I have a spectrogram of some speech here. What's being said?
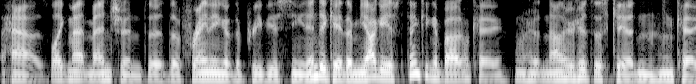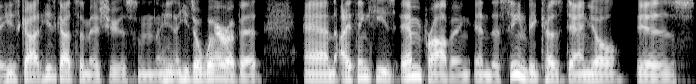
has. Like Matt mentioned, the the framing of the previous scene indicate that Miyagi is thinking about, okay, now here's this kid, and okay, he's got he's got some issues, and he, he's aware of it, and I think he's improving in the scene because Daniel is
